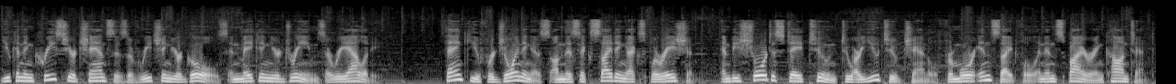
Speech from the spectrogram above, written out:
you can increase your chances of reaching your goals and making your dreams a reality. Thank you for joining us on this exciting exploration, and be sure to stay tuned to our YouTube channel for more insightful and inspiring content.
